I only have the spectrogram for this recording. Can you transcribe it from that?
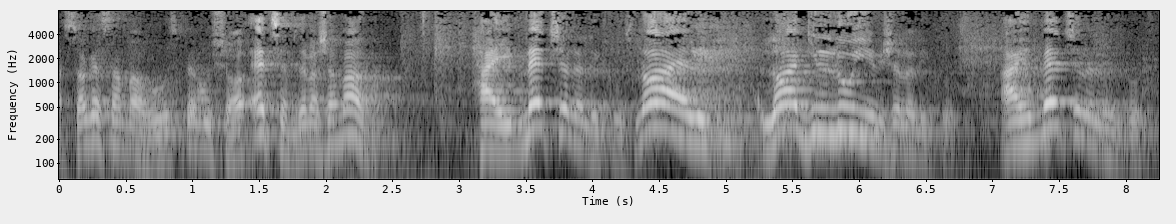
הסוגס המאוס פירושו עצם, זה מה שאמרנו. האמת של הליכוס, לא, לא הגילויים של הליכוס, האמת של הליכוס.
